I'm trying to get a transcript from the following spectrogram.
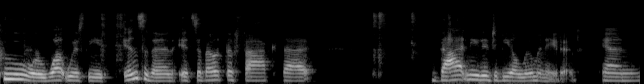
who or what was the incident. It's about the fact that that needed to be illuminated. And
